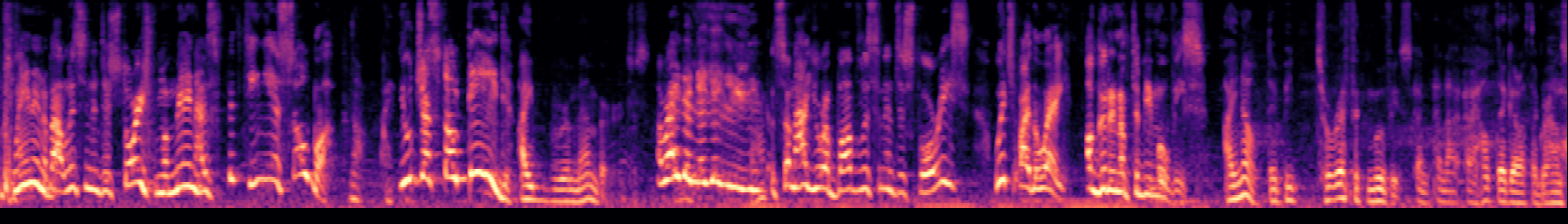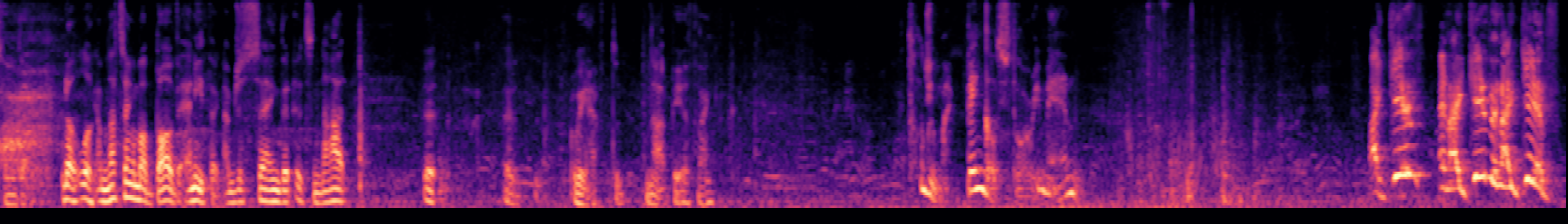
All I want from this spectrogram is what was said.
complaining about listening to stories from a man who's 15 years sober. No, I, You just OD'd. I remember. Just All right, and, and- and- somehow you're above listening to stories, which, by the way, are good enough to be movies. I know they'd be terrific movies, and, and I, I hope they get off the ground someday. No, look, I'm not saying I'm above anything. I'm just saying that it's not. It, it, we have to not be a thing. I told you my bingo story, man. I give and I give and I give.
